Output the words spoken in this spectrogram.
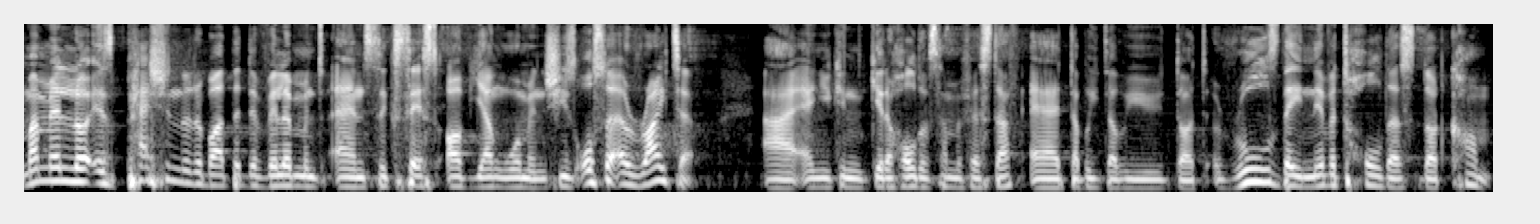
Mamello is passionate about the development and success of young women. She's also a writer. Uh, and you can get a hold of some of her stuff at www.rulestheynevertolduss.com.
